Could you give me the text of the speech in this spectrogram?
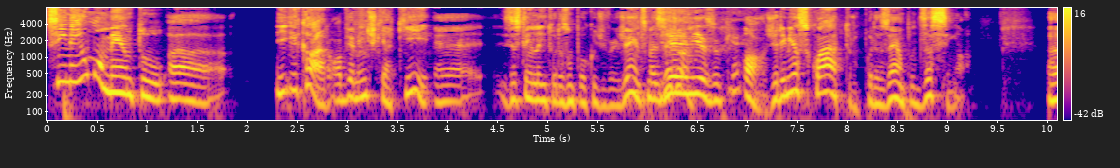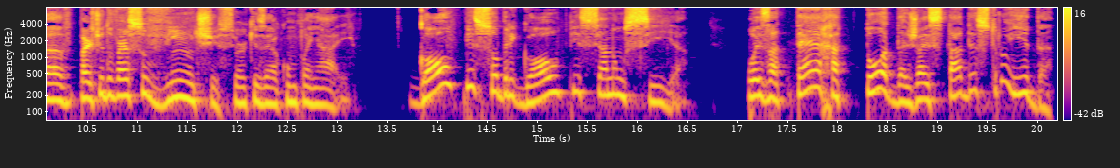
Se em nenhum momento. ah, e, e, claro, obviamente que aqui é, existem leituras um pouco divergentes, mas veja- Jeremias o quê? Ó, Jeremias 4, por exemplo, diz assim, ó. Ah, a partir do verso 20, se o senhor quiser acompanhar aí. Golpe sobre golpe se anuncia, pois a terra toda já está destruída.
